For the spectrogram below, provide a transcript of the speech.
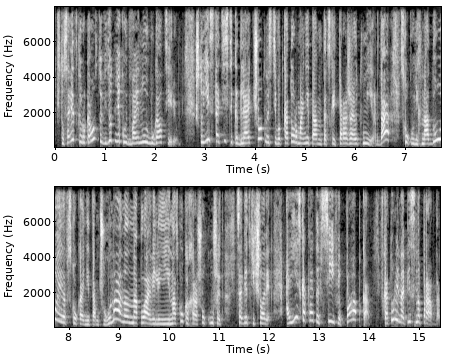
что советское руководство ведет некую двойную бухгалтерию, что есть статистика для отчетности, вот которым они там, так сказать, поражают мир, да, сколько у них надоев, сколько они там чугуна наплавили и насколько хорошо кушает советский человек. А есть какая-то в сейфе папка, в которой написана правда.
